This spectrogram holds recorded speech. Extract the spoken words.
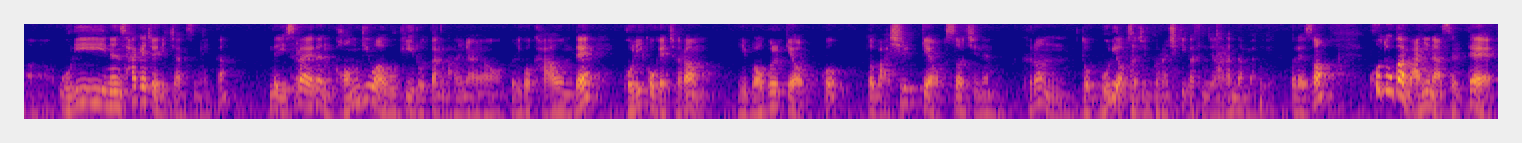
어, 우리는 사계절 있지 않습니까? 근데 이스라엘은 건기와 우기로 딱 나뉘어요. 그리고 가운데 보릿고개처럼 이 먹을 게 없고 또 마실 게 없어지는 그런 또 물이 없어진 그런 시기가 등장을 한단 말이에요. 그래서 포도가 많이 났을 때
